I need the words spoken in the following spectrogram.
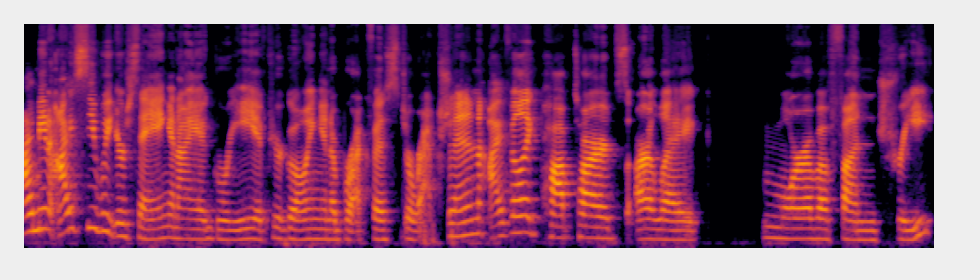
I mean, I see what you're saying, and I agree if you're going in a breakfast direction. I feel like Pop Tarts are like more of a fun treat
